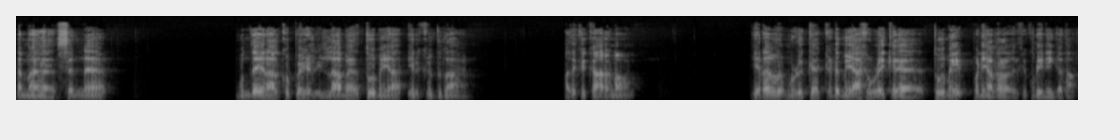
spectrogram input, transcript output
நம்ம சென்ன முந்தைய நாள் குப்பைகள் இல்லாம தூய்மையா இருக்குதுன்னா அதுக்கு காரணம் இரவு முழுக்க கடுமையாக உழைக்கிற தூய்மை பணியாளராக இருக்கக்கூடிய நீங்க தான்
